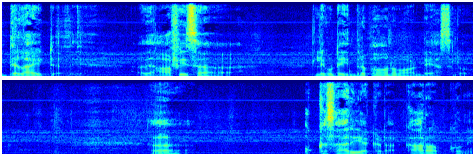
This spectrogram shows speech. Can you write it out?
Deloitte అది. అది ఆఫీసా? లేకుంటే ఇంద్రభవనమా అండి అసలు? ఒక్కసారి అక్కడ కారు ఆపుకొని.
